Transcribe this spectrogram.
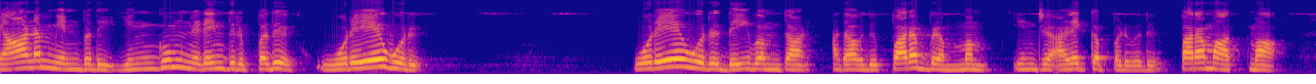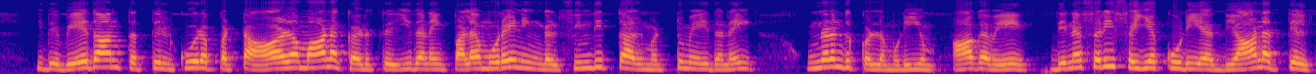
ஞானம் என்பது எங்கும் நிறைந்திருப்பது ஒரே ஒரு ஒரே ஒரு தெய்வம்தான் அதாவது பரபிரம்மம் என்று அழைக்கப்படுவது பரமாத்மா. இது வேதாந்தத்தில் கூறப்பட்ட ஆழமான கருத்து. இதனை பலமுறை நீங்கள் சிந்தித்தால் மட்டுமே இதனை உணர்ந்து கொள்ள முடியும். ஆகவே தினசரி செய்யக்கூடிய தியானத்தில்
